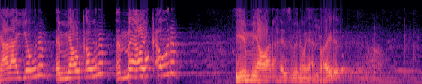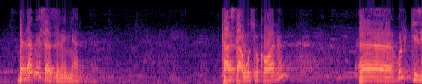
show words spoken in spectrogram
ያላየውንም የሚያውቀውንም የማያውቀውንም የሚያወራ ሕዝብ ነው ያለው አይደለም። በጣም ያሳዝነኛል። ታስታውሱ ከሆነ ሁልጊዜ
